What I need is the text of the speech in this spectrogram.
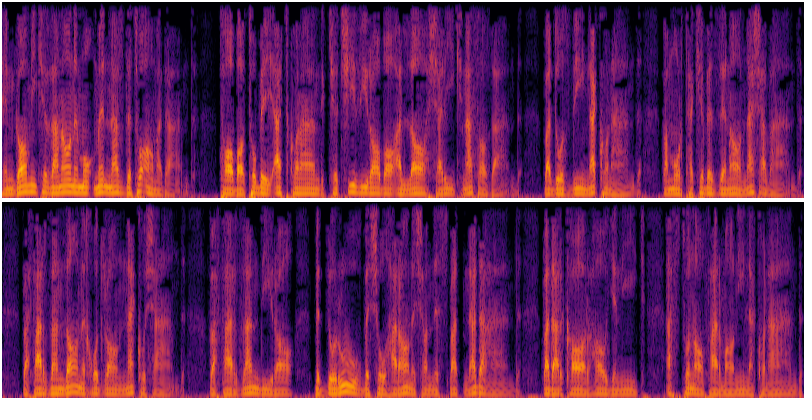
هنگامی که زنان مؤمن نزد تو آمدند تا با تو بیعت کنند که چیزی را با الله شریک نسازند و دزدی نکنند و مرتکب زنا نشوند و فرزندان خود را نکشند و فرزندی را به دروغ به شوهرانشان نسبت ندهند و در کارهای نیک از تو نافرمانی نکنند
